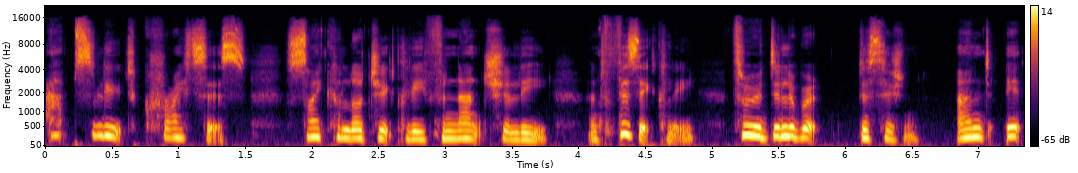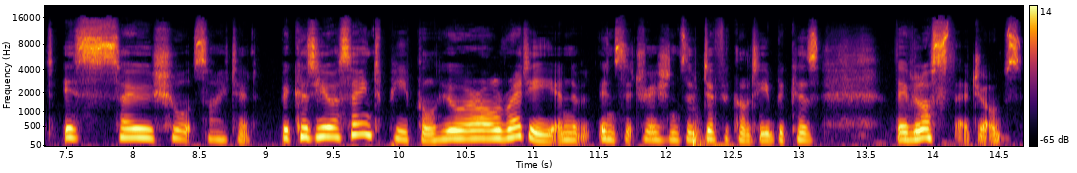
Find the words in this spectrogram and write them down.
absolute crisis, psychologically, financially, and physically, through a deliberate decision. And it is so short sighted because you are saying to people who are already in, in situations of difficulty because they've lost their jobs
